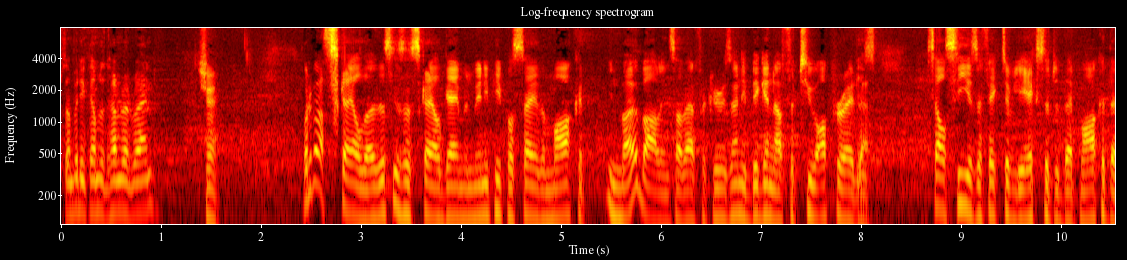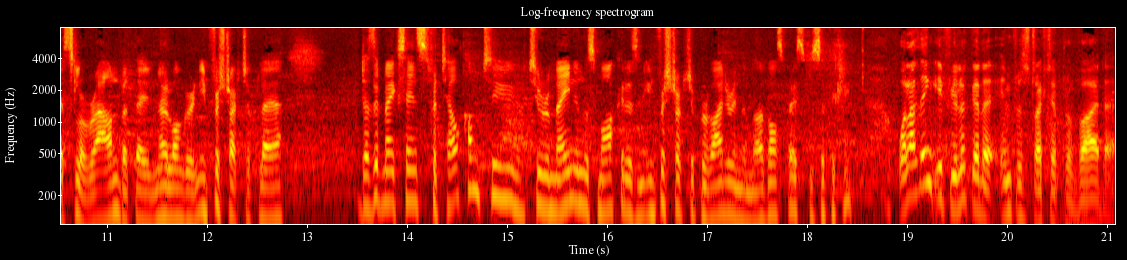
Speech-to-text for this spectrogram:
somebody comes at 100 rand sure what about scale though this is a scale game and many people say the market in mobile in south africa is only big enough for two operators yeah. Cell C has effectively exited that market. They're still around, but they're no longer an infrastructure player does it make sense for Telkom to, to remain in this market as an infrastructure provider in the mobile space specifically? Well, I think if you look at an infrastructure provider,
